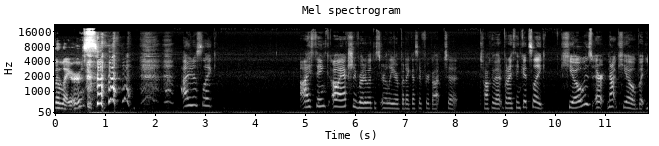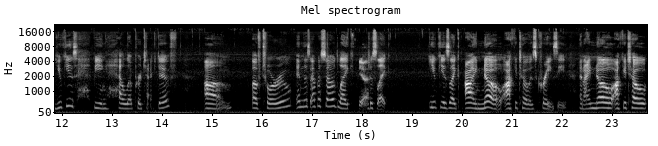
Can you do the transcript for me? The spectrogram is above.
The layers. I just like. I think. Oh, I actually wrote about this earlier, but I guess I forgot to talk about it. But I think it's like Kyo is, or not Kyo, but Yuki is being hella protective, um, of Toru in this episode. Like, Yeah. just like Yuki is like, I know Akito is crazy, and I know Akito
